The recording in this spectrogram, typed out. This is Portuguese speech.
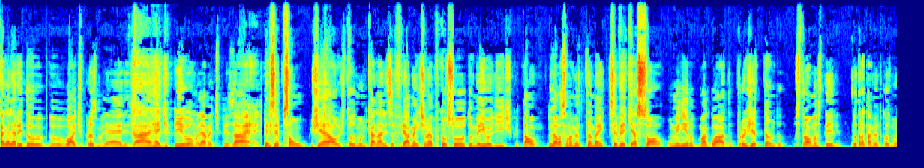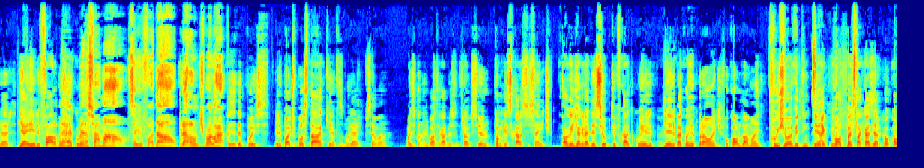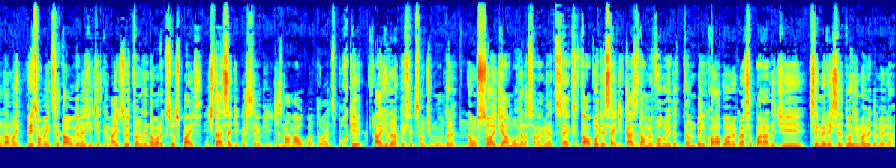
Essa galera aí do, do ódio pras mulheres, ah, é red pill, a mulher vai te pisar. É, Percepção geral de todo mundo que analisa friamente, não é porque eu sou do meio holístico e tal, do relacionamento também. Você vê que é só um menino magoado projetando os traumas dele no tratamento com as mulheres. E aí ele fala: mulher vai comer na sua mão, seja um fodão, pra ela não te magoar. Mas e depois? Ele pode postar 500 mulheres por semana. Mas e quando ele bota a cabeça no travesseiro? Como que esse cara se sente? Alguém já agradeceu por ter ficado com ele? E aí ele vai correr pra onde? Pro colo da mãe. Fugiu a vida inteira e volta pra estaca zero, que é o colo da mãe. Principalmente se você tá ouvindo a gente e tem mais de 18 anos e ainda mora com seus pais. A gente dá essa dica sempre de desmamar o quanto antes, porque ajuda na percepção de mundo, né? Não só de amor, relacionamento, sexo e tal. Poder sair de casa e dar uma evoluída também colabora com essa parada de ser merecedor de uma vida melhor.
